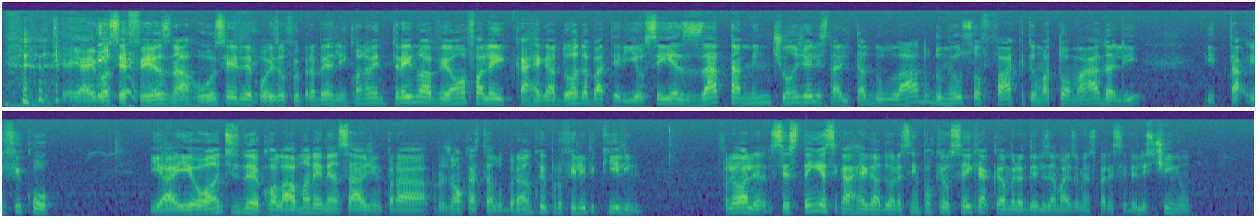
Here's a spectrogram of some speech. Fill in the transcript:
E aí você fez na Rússia e depois eu fui pra Berlim. Quando eu entrei no avião, eu falei, carregador da bateria, eu sei exatamente onde ele está. Ele tá do lado do meu sofá, que tem uma tomada ali, e, tá, e ficou. E aí eu, antes de decolar, mandei mensagem para pro João Castelo Branco e pro Felipe Killing. Falei, olha, vocês têm esse carregador assim? Porque eu sei que a câmera deles é mais ou menos parecida. Eles tinham.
